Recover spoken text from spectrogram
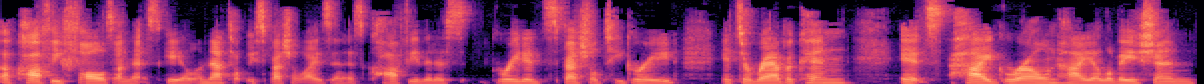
a coffee falls on that scale, and that's what we specialize in is coffee that is graded specialty grade. It's Arabican, it's high grown, high elevation,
